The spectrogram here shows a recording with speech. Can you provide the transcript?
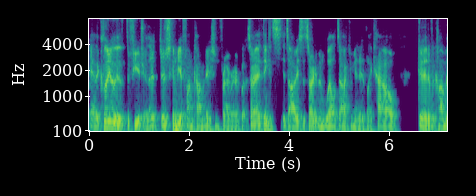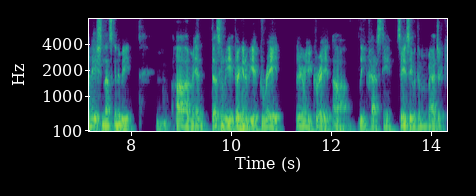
Yeah, they're clearly the future. They're, they're just going to be a fun combination forever. But so I think it's it's obvious. It's already been well documented, like how good of a combination that's going to be. Mm-hmm. Um, and that's going to be they're going to be a great they're going to be a great uh, league pass team. Same same with the Magic.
